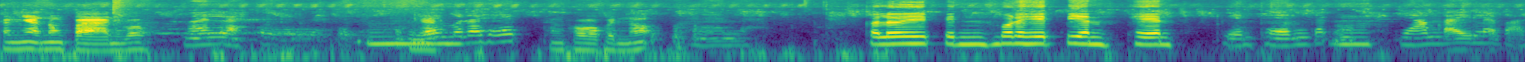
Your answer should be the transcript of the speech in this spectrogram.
ทางญาติน้องปลานี่บ่นั่นแหละอืมเลยบ่ได้เฮ็ดทางพ่อเพิ่นเนาะนั่นแหละก็เลยเป็นบ่ได้เฮ็ดเปลี่ยนแผน เปลี่ยนแผนจักอืม ยามได้แล้วบัด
